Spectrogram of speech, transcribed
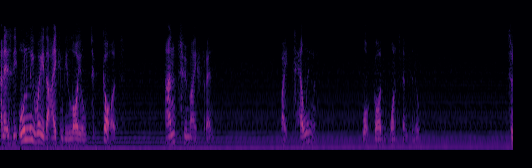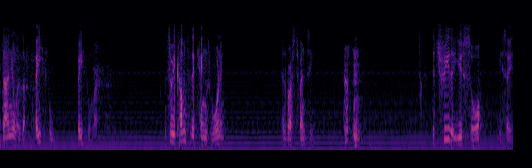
And it is the only way that I can be loyal to God and to my friends. By telling them what God wants them to know. So Daniel is a faithful, faithful man. And so we come to the king's warning in verse 20. the tree that you saw, he says,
